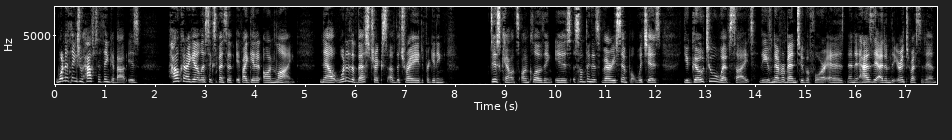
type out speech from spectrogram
one of the things you have to think about is how can I get it less expensive if I get it online? Now, one of the best tricks of the trade for getting discounts on clothing is something that's very simple, which is you go to a website that you've never been to before and, and it has the item that you're interested in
